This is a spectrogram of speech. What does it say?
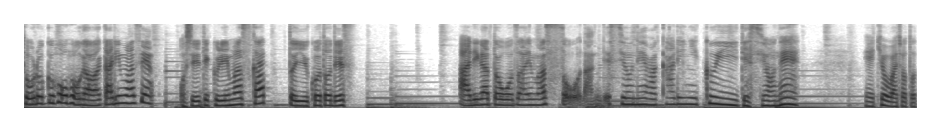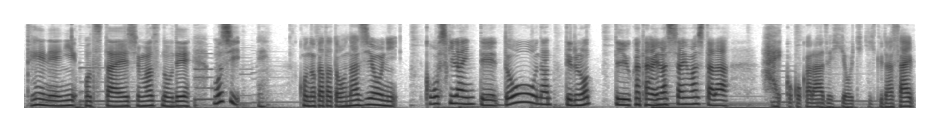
登録方法がわかりません。教えてくれますか？ということです。ありがとうございます。そうなんですよね。わかりにくいですよね。え、今日はちょっと丁寧にお伝えしますのでもし、ね、この方と同じように公式 LINE ってどうなってるのっていう方がいらっしゃいましたらはいここからぜひお聞きください。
